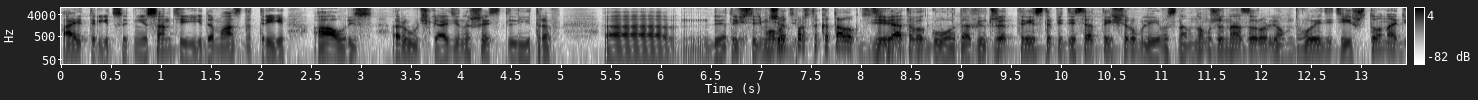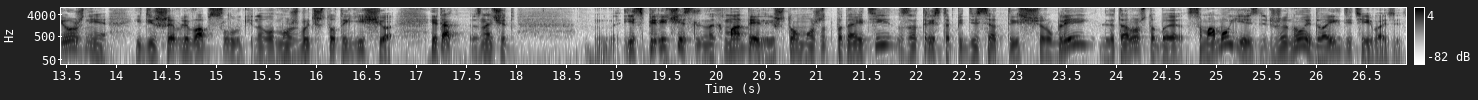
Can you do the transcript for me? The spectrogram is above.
i30, Nissan Tiida, Mazda 3, Auris, ручка 1,6 литров. э, 2007 Человек просто каталог цитирует. девятого года, бюджет 350 тысяч рублей, в основном жена за рулем, двое детей. Что надежнее и дешевле в обслуге? Ну, может быть, что-то еще. Итак, значит, из перечисленных моделей, что может подойти за 350 тысяч рублей для того, чтобы самому ездить, жену и двоих детей возить?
